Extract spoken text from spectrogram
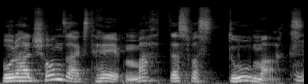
wo du halt schon sagst, hey, mach das, was du magst.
